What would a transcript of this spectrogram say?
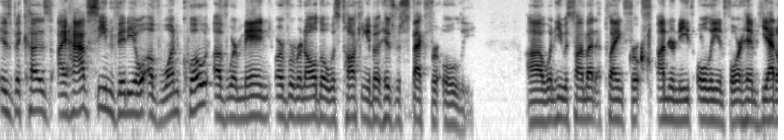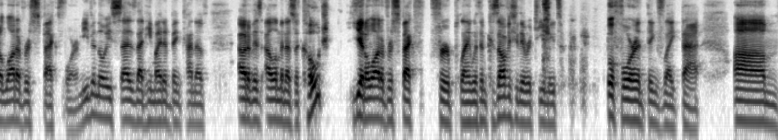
is because I have seen video of one quote of where man or where Ronaldo was talking about his respect for Ole. Uh, when he was talking about playing for underneath Ole and for him, he had a lot of respect for him. Even though he says that he might have been kind of out of his element as a coach, he had a lot of respect for playing with him because obviously they were teammates before and things like that. Um,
